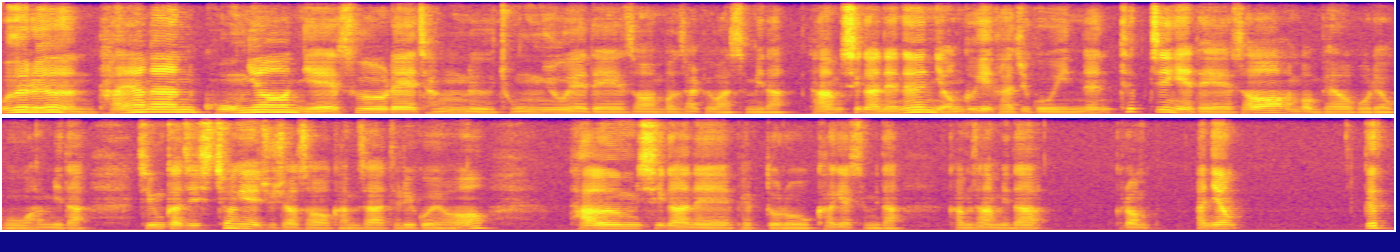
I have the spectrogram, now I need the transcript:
오늘은 다양한 공연 예술의 장르, 종류에 대해서 한번 살펴봤습니다. 다음 시간에는 연극이 가지고 있는 특징에 대해서 한번 배워보려고 합니다. 지금까지 시청해 주셔서 감사드리고요. 다음 시간에 뵙도록 하겠습니다. 감사합니다. 그럼 안녕. 끝.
